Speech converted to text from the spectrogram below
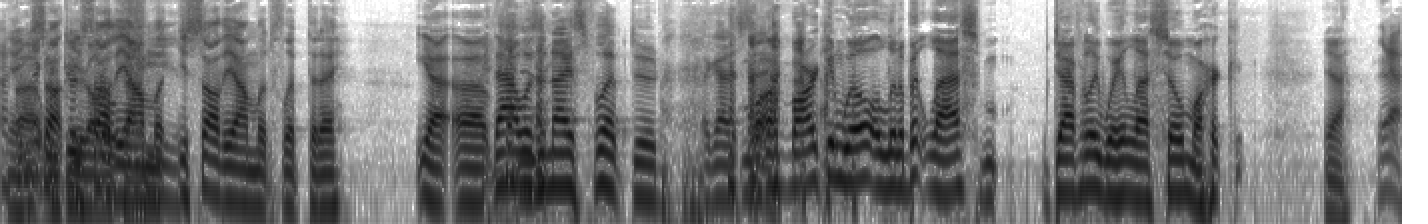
I Yeah, you make saw, you saw the omelet. You saw the omelet flip today. Yeah, uh, that was a nice flip, dude. I gotta Mark and Will a little bit less, definitely way less. So Mark. Yeah. Yeah.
